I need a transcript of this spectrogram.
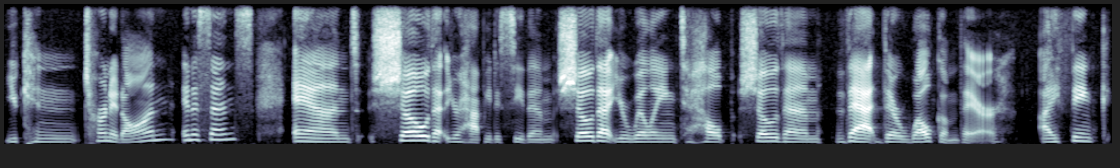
you can turn it on in a sense and show that you're happy to see them, show that you're willing to help, show them that they're welcome there. I think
